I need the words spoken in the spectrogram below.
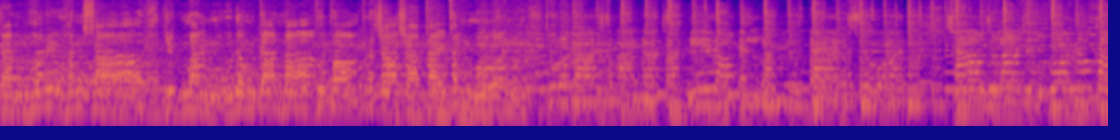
พักจันทร์หฤหันษายึดมั่นอุดมการณ์มาเพื่อพ้องประชาชาติไทยทั้งมวลทั่วราชอาณาจักรนี้เราเป็นหลักอยู่แต่ละส่วนชาวจุฬาจึงควรรู้ค่า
